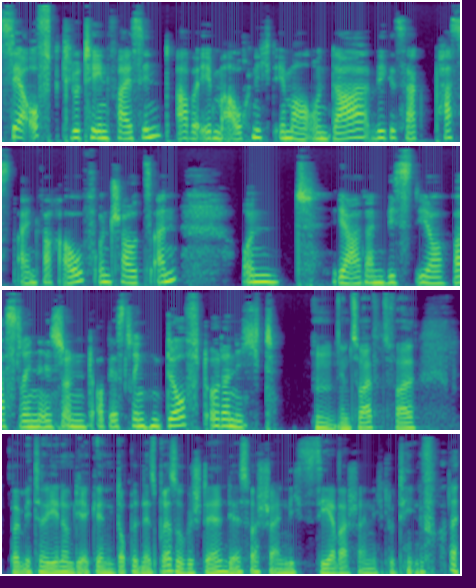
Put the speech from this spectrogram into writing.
sehr oft glutenfrei sind, aber eben auch nicht immer. Und da, wie gesagt, passt einfach auf und schaut's an. Und ja, dann wisst ihr, was drin ist und ob ihr es trinken dürft oder nicht. Hm, Im Zweifelsfall beim Italiener um die Ecke einen doppelten Espresso bestellen. Der ist wahrscheinlich, sehr wahrscheinlich glutenfrei.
